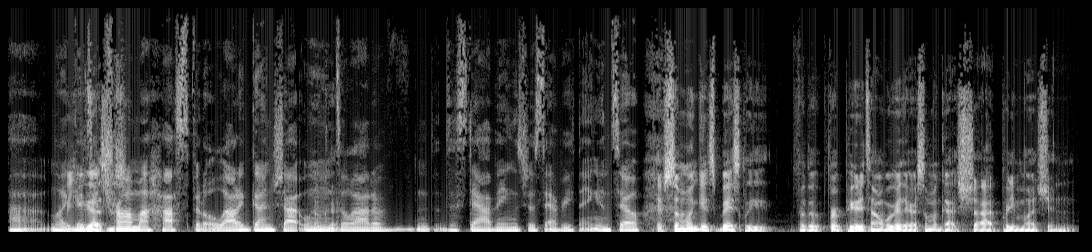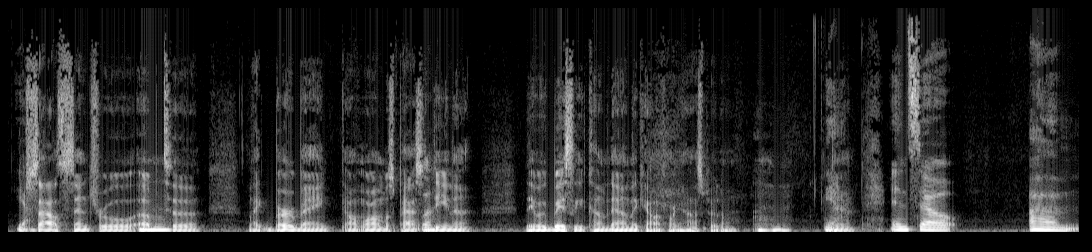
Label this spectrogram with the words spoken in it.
Uh, like it's a trauma hospital, a lot of gunshot wounds, okay. a lot of the stabbings, just everything. And so, if someone gets basically for the for a period of time we were there, someone got shot pretty much in yeah. South Central up mm-hmm. to like Burbank or almost Pasadena. Well, they would basically come down the California hospital. Mm-hmm. Yeah. yeah. and so. Um,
